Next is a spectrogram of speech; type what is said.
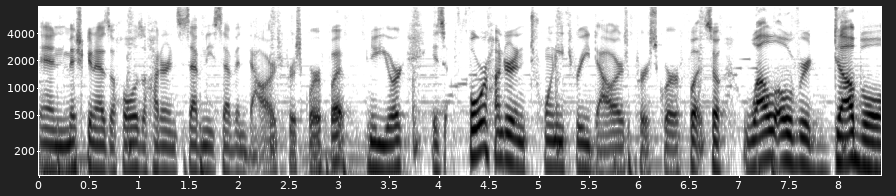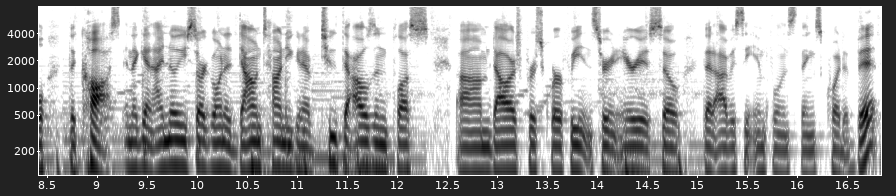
And Michigan as a whole is $177 per square foot. New York is $423 per square foot. So well over double the cost. And again, I know you start going to downtown, you can have 2000 plus um, dollars per square feet in certain areas. So that obviously influence things quite a bit.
